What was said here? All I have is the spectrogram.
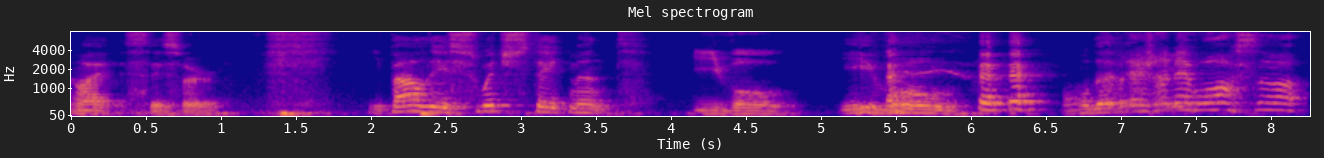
Ouais, c'est sûr. Il parle des switch statements. Evil. Evil. On devrait jamais voir ça.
